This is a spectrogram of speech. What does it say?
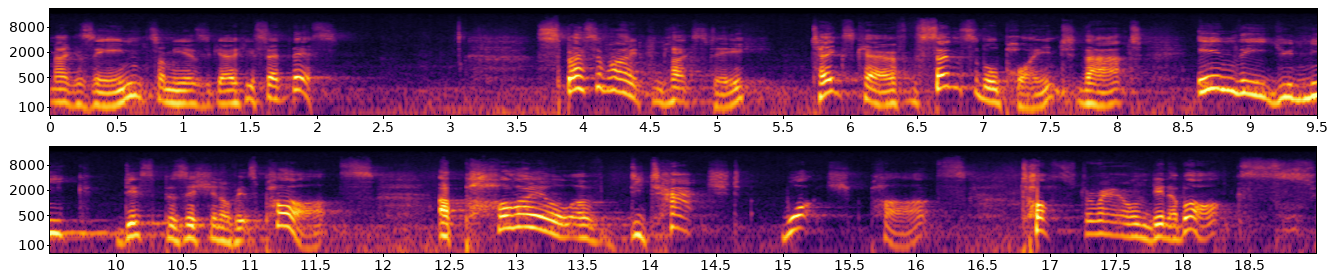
magazine some years ago, he said this Specified complexity takes care of the sensible point that in the unique disposition of its parts, a pile of detached watch parts tossed around in a box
